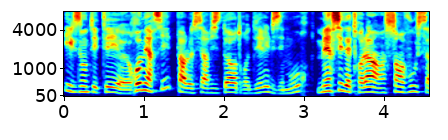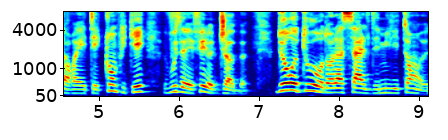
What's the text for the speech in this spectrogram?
Ils ont été euh, remerciés par le service d'ordre d'Éric Zemmour. Merci d'être là, hein. sans vous ça aurait été compliqué, vous avez fait le job. De retour dans la salle des militants euh,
